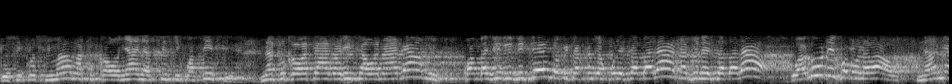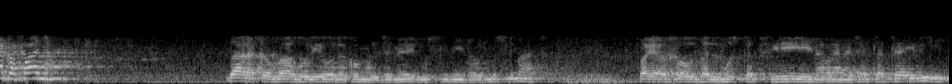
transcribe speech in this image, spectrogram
tusiposimama tukaonyanya sisi kwa sisi na tukawatahadharisha wanadamu kwamba hivi vitendo vitakuja kuleta balaa na vinaleta balaa warudi kwa Mola wao nani atafanya بارك الله لي ولكم ولجميع المسلمين والمسلمات فيا فوز المستغفرين ونجاة التائبين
